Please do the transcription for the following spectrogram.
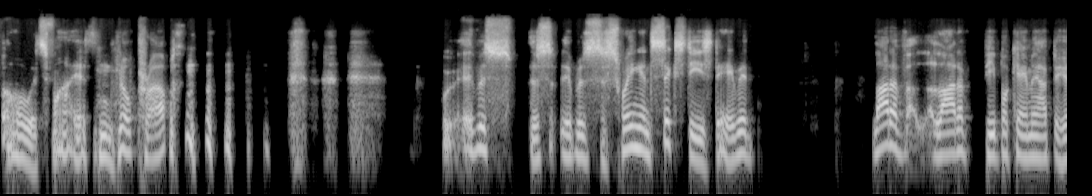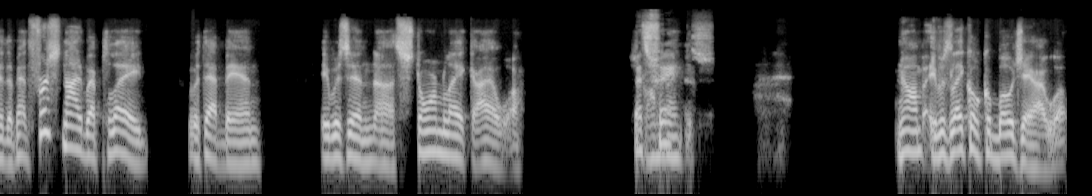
Oh, it's fine. It's no problem. it was this. It was the swinging '60s, David. A lot of a lot of people came out to hear the band. The first night I played with that band, it was in uh, Storm Lake, Iowa. That's Storm Lake- famous. No, it was Lake Okoboji, Iowa.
